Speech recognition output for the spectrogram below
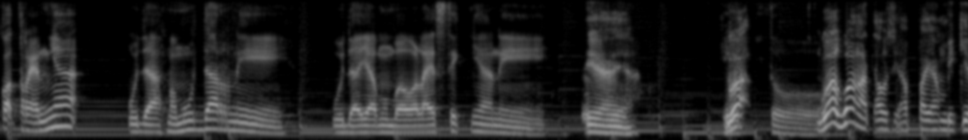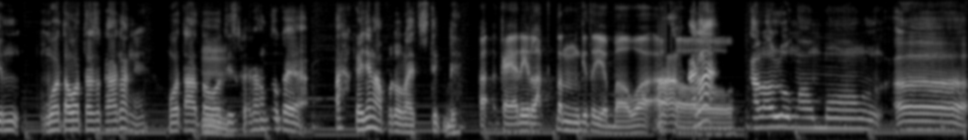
kok trennya udah memudar nih budaya membawa light sticknya nih Iya, iya. Gua- gitu Gua gua nggak tahu sih apa yang bikin wota-wota sekarang ya. Wota atau Hmm. woti sekarang tuh kayak ah kayaknya nggak perlu light stick deh. Ah, kayak reluctant gitu ya bawa Ah, atau karena- Kalau lu ngomong eh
